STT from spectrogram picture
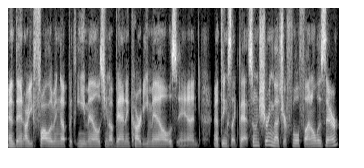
and then are you following up with emails you know abandoned cart emails and and things like that so ensuring that your full funnel is there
